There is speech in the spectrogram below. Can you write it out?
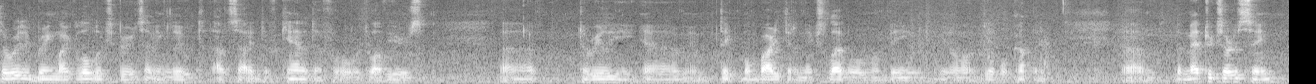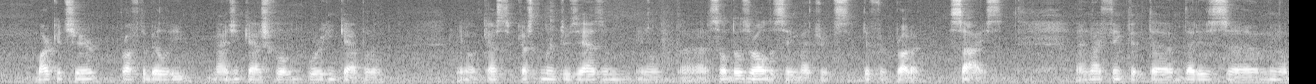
to really bring my global experience, having lived outside of Canada for over 12 years, uh, to really um, take Bombardier to the next level of being, you know, a global company. Um, the metrics are the same: market share, profitability, managing cash flow, working capital, you know, customer enthusiasm. You know, uh, so those are all the same metrics, different product size, and I think that uh, that is, um, you know,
